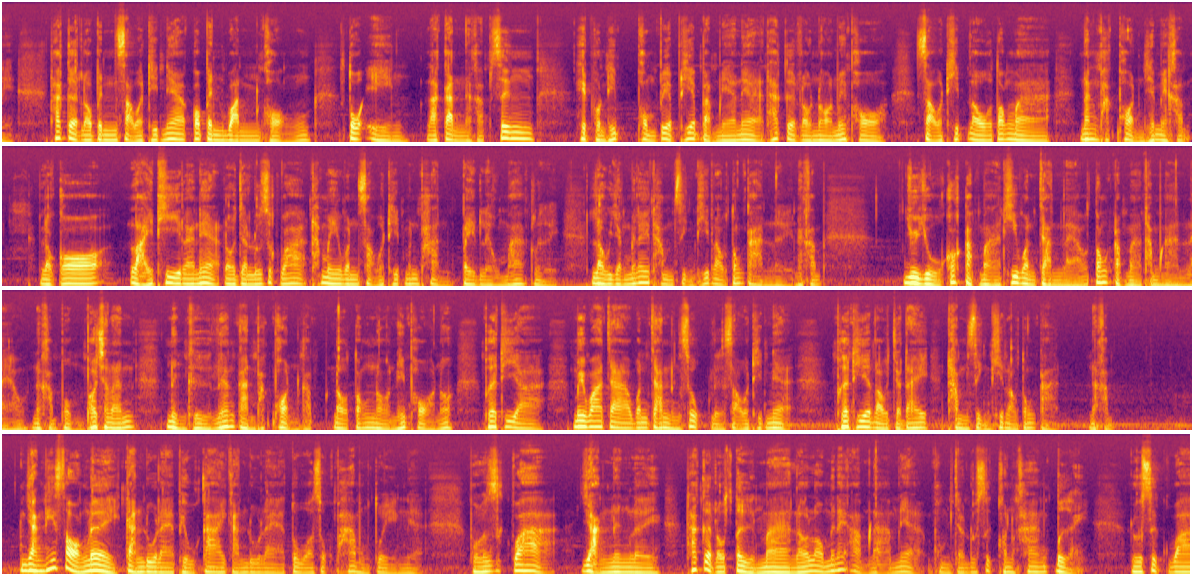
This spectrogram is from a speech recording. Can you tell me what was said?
ถ้าเกิดเราเป็นเสาร์อาทิตย์เนี่ยก็เป็นวันของตัวเอง ละกันนะครับ ซึ่งเหตุผลที่ผมเปรียบเทียบแบบนี้เนี่ย ถ้าเกิดเรานอนไม่พอเสาร์อาทิตย์เราต้องมานั่งพักผ่อนใช่ไหมครับ แล้วก็หลายทีแล้วเนี่ย เราจะรู้สึกว่าทำไมวันเสาร์อาทิตย์มันผ่านไปเร็วมากเลย เรายังไม่ได้ทำสิ่งที่เราต้องการเลยนะครับ อยู่ๆก็กลับมาที่วันจันทร์แล้วต้องกลับมาทำงานแล้วนะครับผม เพราะฉะนั้นหนึ่งคือเรื่องการพักผ่อนครับ เราต้องนอนให้พอเนาะเพื่อที่จะไม่ว่าจะวันจันทร์ถึงศุกร์หรือเสาร์อาทิตย์เนี่ย เพื่อที่เราจะได้ทำสิ่งที่เราต้องการนะครับ อย่างที่สองเลยการดูแลผิวกาย การดูแลตัวสุขภาพของตัวเองเนี่ย ผมรู้สึกว่าอย่างหนึ่งเลย ถ้าเกิดเราตื่นมาแล้วเราไม่ได้อาบน้ำเนี่ย ผมจะรู้สึกค่อนข้างเปื่อย รู้สึกว่า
